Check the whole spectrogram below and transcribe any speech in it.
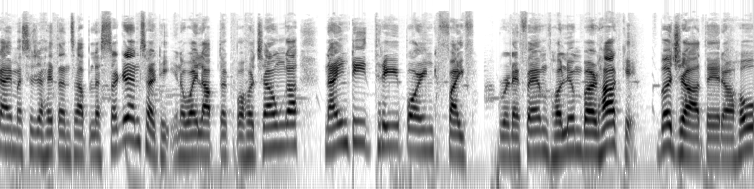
काय मेसेज आहे त्यांचा आपल्या सगळ्यांसाठी? इन वाइल आप तक पहुंचाऊँगा. 93.5 रेड एफ़ एम वॉल्यूम बढ़ा के बजाते रहो.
